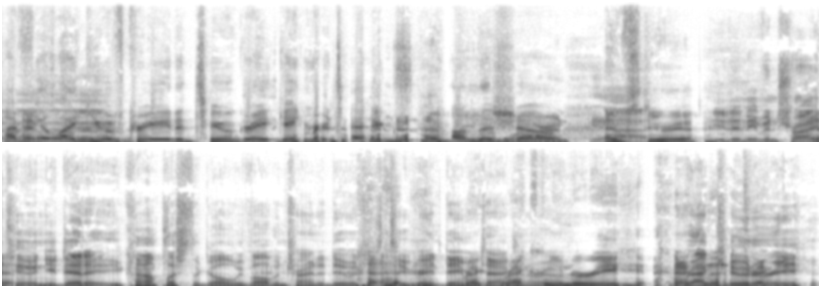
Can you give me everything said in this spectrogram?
I feel like you have created two great gamer tags on this show. Yeah. Hamsteria. you didn't even try to, and you did it. You accomplished the goal we've all been trying to do, which is two great gamer Rac- tags in a row. raccoonery. Raccoonery.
